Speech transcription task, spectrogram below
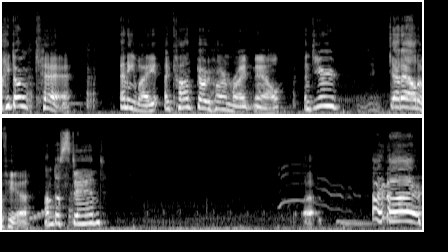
I don't care. Anyway, I can't go home right now. And you... get out of here. Understand? Uh, Oh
